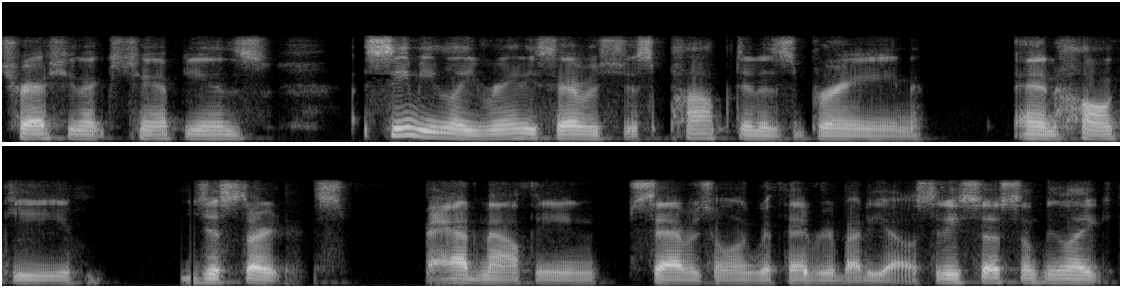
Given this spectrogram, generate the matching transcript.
trashing ex champions, seemingly Randy Savage just popped in his brain and Honky just starts bad mouthing Savage along with everybody else. And he says something like,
